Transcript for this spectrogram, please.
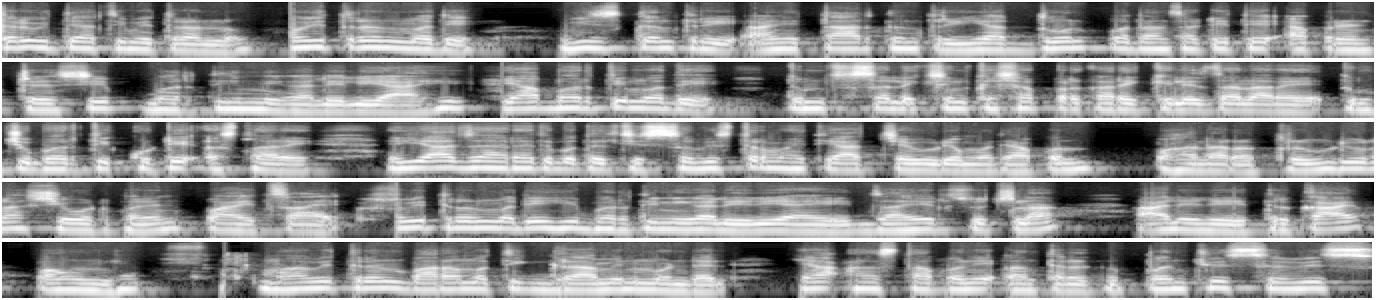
तर विद्यार्थी मित्रांनो महावितरणमध्ये वीजतंत्री आणि तारतंत्री या दोन पदांसाठी ते अप्रेंटिसशिप भरती निघालेली आहे. या भरतीमध्ये तुमचं सिलेक्शन कशा प्रकारे केले जाणार आहे? तुमची भरती कुठे असणार आहे? या जाहिरातीबद्दलची सविस्तर माहिती आजच्या व्हिडिओमध्ये आपण पाहणार आहोत. व्हिडिओला शेवटपर्यंत पाहायचा आहे. वितरणमध्ये ही भरती निघालेली आहे. जाहीर सूचना आलेली आहे. तर काय पाहून घ्या. महावितरण बारामती ग्रामीण मंडळ या आस्थापने अंतर्गत पंचवीस सव्वीस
